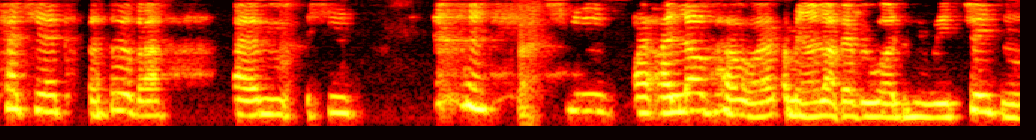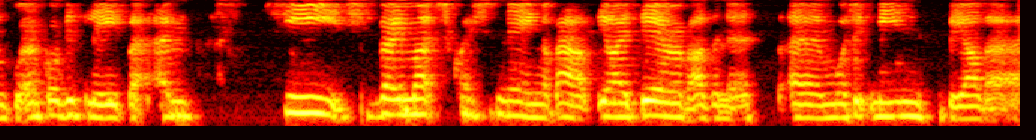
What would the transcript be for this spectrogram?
Katya Kvasova, um, she's she I, I, love her work. I mean, I love everyone who we've chosen's work, obviously, but um, she she's very much questioning about the idea of otherness and what it means to be other.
